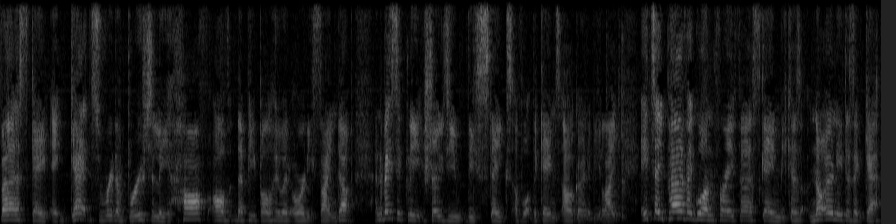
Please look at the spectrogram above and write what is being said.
first game, it gets rid of brutally half of the people who had already signed up, and it basically shows you the stakes of what the games are going to be like. It's a perfect one for a first game because not only does it get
